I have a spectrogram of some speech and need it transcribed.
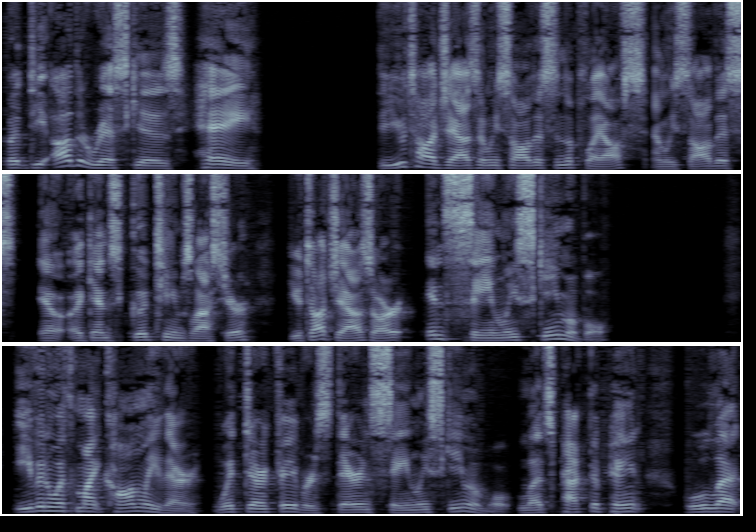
But the other risk is, hey, the Utah Jazz, and we saw this in the playoffs, and we saw this you know, against good teams last year. Utah Jazz are insanely schemable. Even with Mike Conley there, with Derrick Favors, they're insanely schemable. Let's pack the paint. We'll let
